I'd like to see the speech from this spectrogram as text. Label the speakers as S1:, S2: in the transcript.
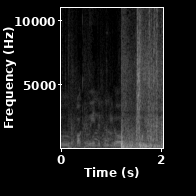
S1: Ooh, fuck me in the booty hole.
